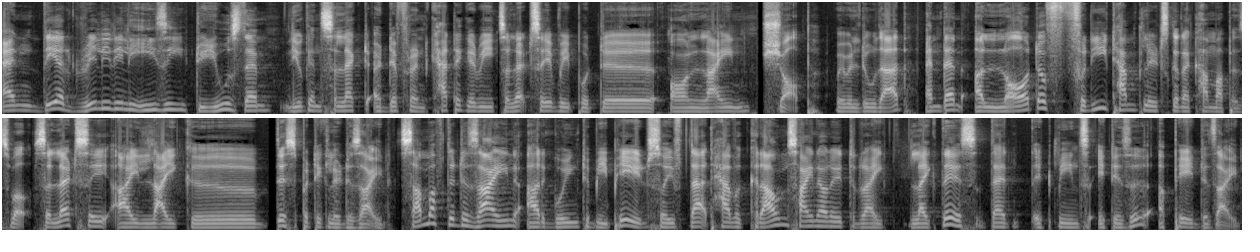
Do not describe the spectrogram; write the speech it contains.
And they are really really easy to use them. You can select a different category. So let's say we put uh, online shop. We will do that. And then a lot of free templates gonna come up as well. So let's say i like uh, this particular design. Some of the design are going to be paid. So if that have a crown sign on it right like this then it means it is a, a paid design.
